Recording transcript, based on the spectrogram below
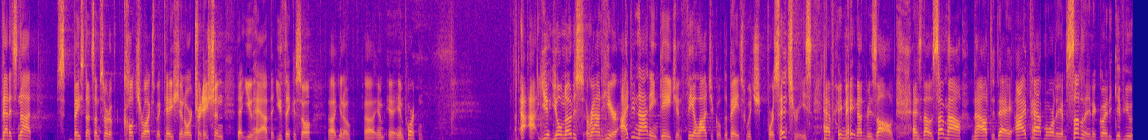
That it's not based on some sort of cultural expectation or tradition that you have that you think is so, uh, you know, uh, Im- important. I, you, you'll notice around here, I do not engage in theological debates, which for centuries have remained unresolved, as though somehow now, today, I, Pat Morley, am suddenly going to give you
